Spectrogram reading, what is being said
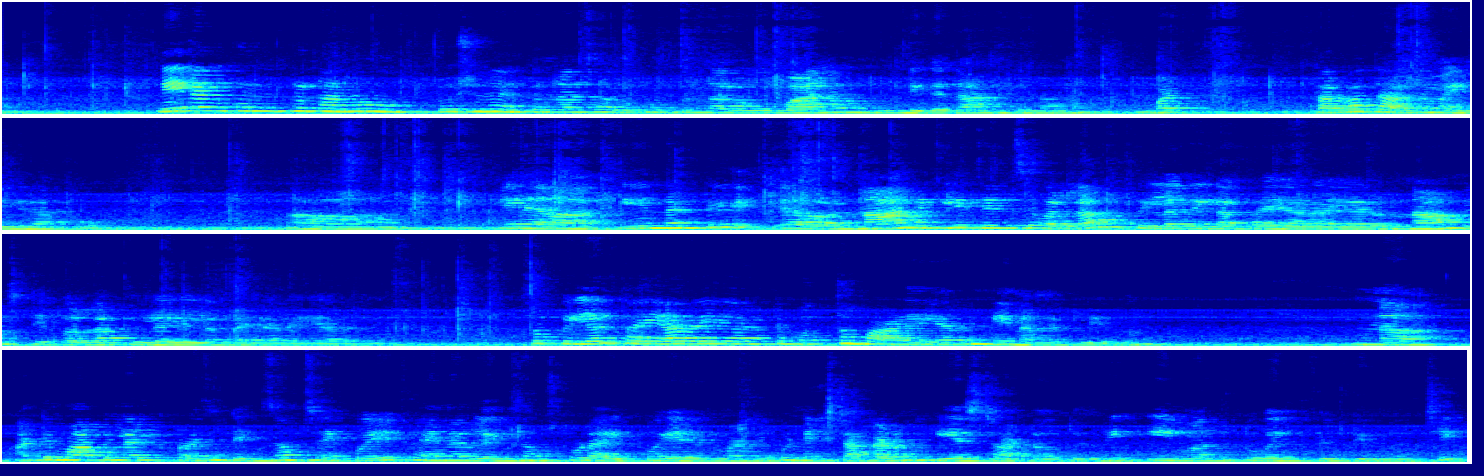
నేను అనుకుంటున్నాను ట్యూషన్ వెళ్తున్నారు చదువుకుంటున్నారు బాగానే ఉంటుంది కదా అనుకున్నాను. బట్ తర్వాత అర్థమైంది నాకు. ఏంటంటే నా నెగ్లిజెన్స్ వల్ల పిల్లలు ఇలా తయారయ్యారు నా మిస్టేక్ వల్ల పిల్లలు ఇలా తయారయ్యారని సో పిల్లలు తయారయ్యారంటే మొత్తం పాడయ్యారని నేను అనట్లేదు. నా అంటే మా పిల్లలకి ప్రజెంట్ ఎగ్జామ్స్ అయిపోయి ఫైనల్ ఎగ్జామ్స్ కూడా అయిపోయాయి అనమాట ఇప్పుడు నెక్స్ట్ అకాడమిక్ ఇయర్ స్టార్ట్ అవుతుంది ఈ మంత్ ట్వెల్త్ ఫిఫ్టీన్ నుంచి.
